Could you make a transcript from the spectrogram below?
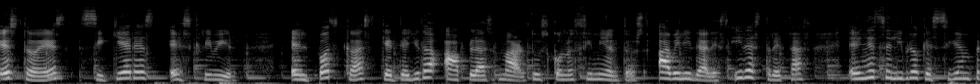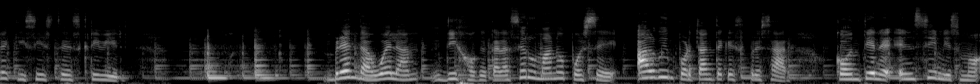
Esto es Si quieres escribir, el podcast que te ayuda a plasmar tus conocimientos, habilidades y destrezas en ese libro que siempre quisiste escribir. Brenda Whelan dijo que cada ser humano posee algo importante que expresar, contiene en sí mismo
